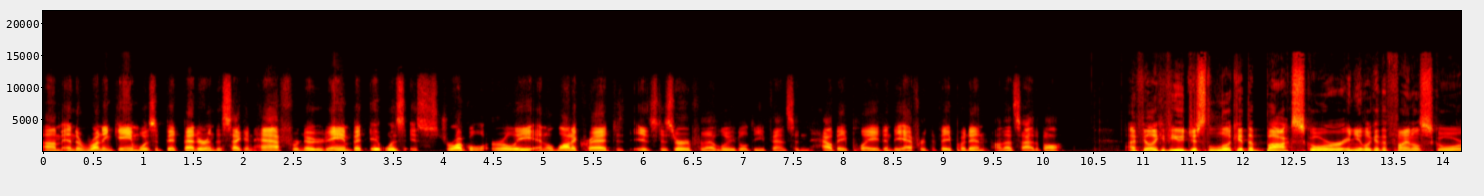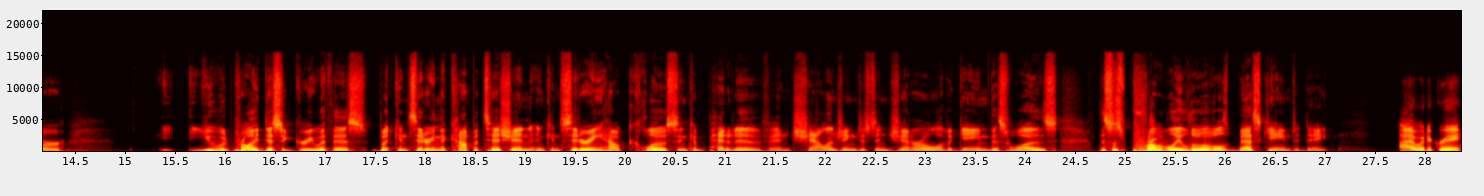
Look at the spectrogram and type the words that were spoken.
um, and the running game was a bit better in the second half for Notre Dame. But it was a struggle early, and a lot of credit is deserved for that Louisville defense and how they played and the effort that they put in on that side of the ball. I feel like if you just look at the box score and you look at the final score you would probably disagree with this, but considering the competition and considering how close and competitive and challenging just in general of a game this was, this was probably Louisville's best game to date. I would agree.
